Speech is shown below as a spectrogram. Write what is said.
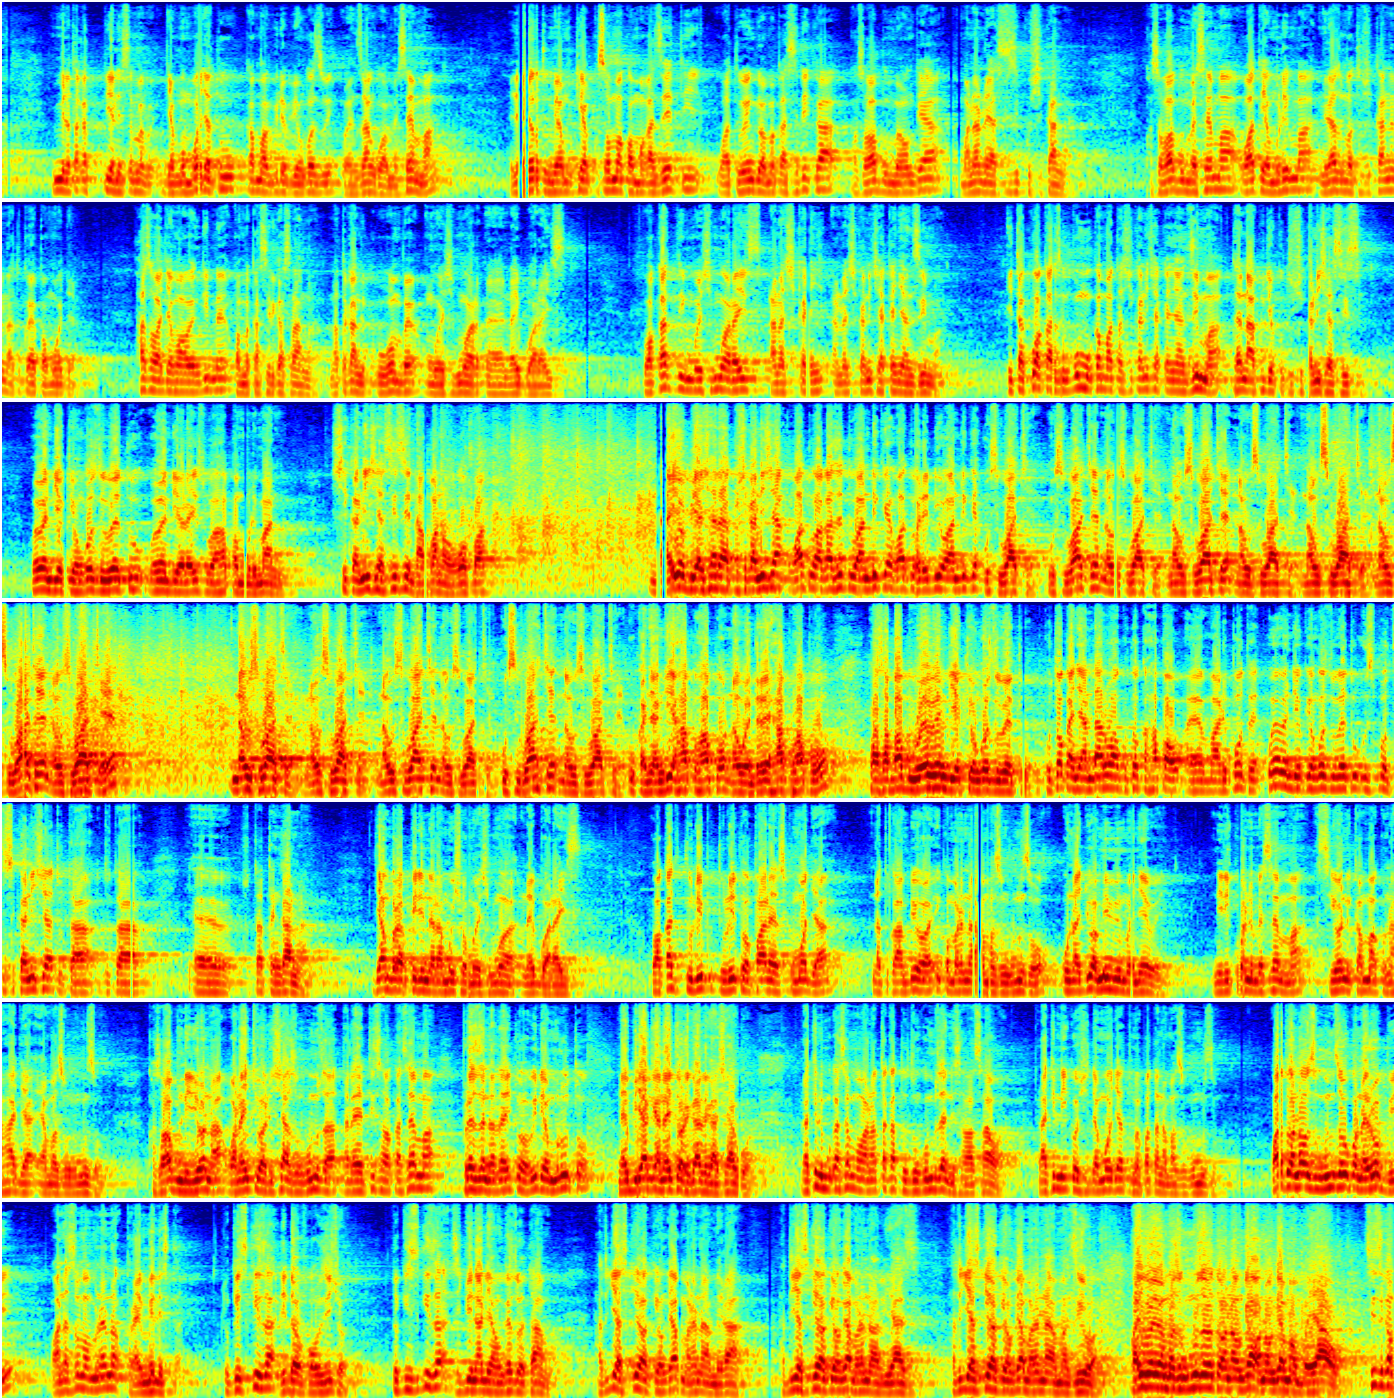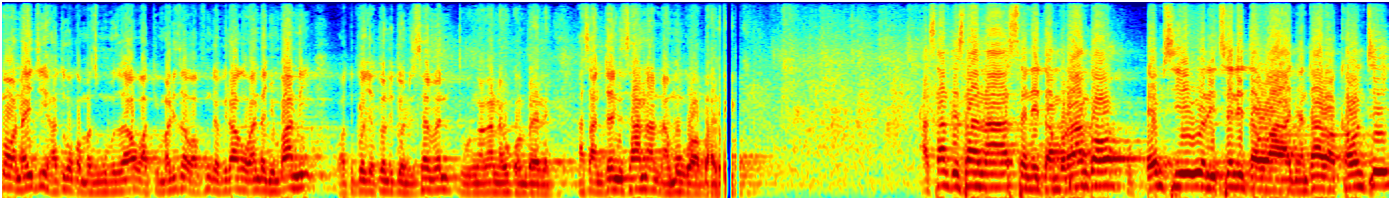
mimi nataka pia niseme jambo moja tu, kama vile viongozi wenzangu wamesema. Leo tumeamkia kusoma kwa magazeti, watu wengi wamekasirika kwa sababu umeongea maneno ya sisi kushikana, kwa sababu umesema watu ya mlima ni lazima tushikane na tukae pamoja. Hasa wajamaa wengine wamekasirika sana. Nataka nikuombe Mheshimiwa eh, Naibu wa Rais, wakati Mheshimiwa Rais anashikani, anashikanisha Kenya nzima, itakuwa kazi ngumu kama atashikanisha Kenya nzima tena akuje kutushikanisha sisi. Wewe ndiye kiongozi wetu, wewe ndiye rais wa hapa mlimani, shikanisha sisi na hapana ogopa. Na hiyo biashara ya kushikanisha watu wa gazeti waandike, watu wa redio waandike, usiwache, usiwache na usiwache na usiwache na usiwache na usiwache na usiwache na usiwache na usiwache na usiwache na usiwache na usiwache. Usiwache na usiwache. Ukanyangia hapo hapo na uendelee hapo hapo, kwa sababu wewe ndiye kiongozi wetu. Kutoka Nyandarua, kutoka hapa eh, mahali pote. Wewe ndiye kiongozi wetu, usipotusikanisha tuta, tuta, eh, tutatengana. Jambo la pili na la mwisho, Mheshimiwa Naibu wa Rais, wakati tuliitwa pale siku moja na tukaambiwa iko maneno ya mazungumzo, unajua mimi mwenyewe nilikuwa nimesema sioni kama kuna haja ya mazungumzo. Kwa sababu niliona wananchi walishazungumza tarehe tisa, wakasema president anaitwa William Ruto, naibu yake anaitwa Rigathi Gachagua, lakini mkasema wanataka tuzungumze, ni sawasawa, lakini iko shida moja tumepata na mazungumzo. Watu wanaozungumza huko Nairobi wanasema maneno prime minister, tukisikiza leader of opposition, tukisikiza sijui nani aongezwe tamu. Hatujasikia wakiongea maneno ya miraa, hatujasikia wakiongea maneno ya viazi, hatujasikia wakiongea maneno ya maziwa. Kwa hivyo hiyo mazungumzo yote wanaongea, wanaongea mambo yao. Sisi kama wananchi hatuko kwa mazungumzo yao. Wakimaliza wafunge virago waenda nyumbani, watugoje 2027 tung'ang'ane huko mbele. Asanteni sana na Mungu awabariki. Asante sana Senator Murango. MCA huyo ni senator wa Nyandarua County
